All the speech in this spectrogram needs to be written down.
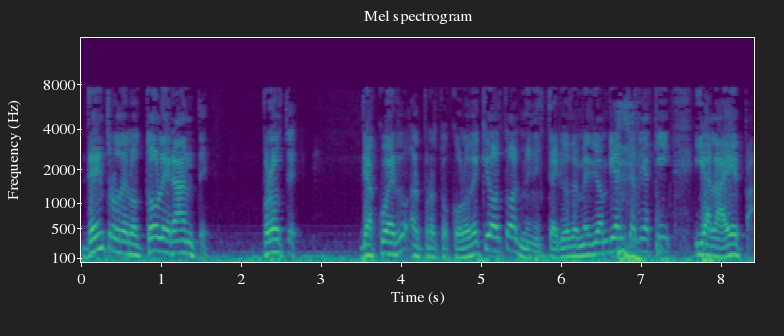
dentro de lo tolerante, de acuerdo al protocolo de Kioto, al Ministerio de Medio Ambiente de aquí y a la EPA.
